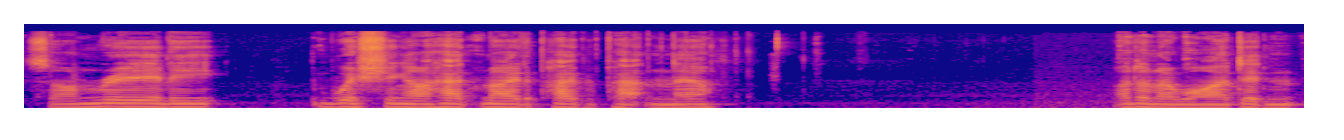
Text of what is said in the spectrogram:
So I'm really wishing I had made a paper pattern now. I don't know why I didn't.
